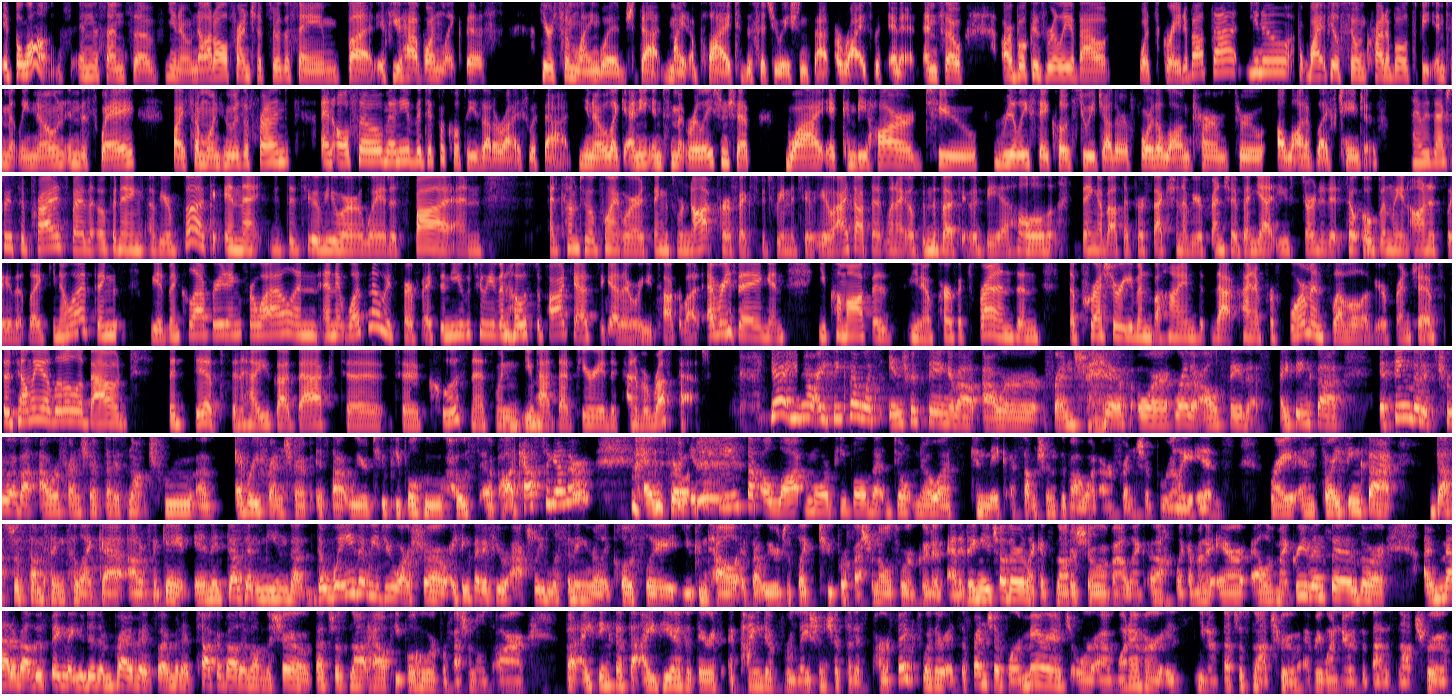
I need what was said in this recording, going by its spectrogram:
it belongs in the sense of you know not all friendships are the same but if you have one like this here's some language that might apply to the situations that arise within it. And so our book is really about what's great about that, you know, why it feels so incredible to be intimately known in this way by someone who is a friend, and also many of the difficulties that arise with that, you know, like any intimate relationship, why it can be hard to really stay close to each other for the long term through a lot of life changes. I was actually surprised by the opening of your book in that the two of you were away at a spa and had come to a point where things were not perfect between the two of you. I thought that when I opened the book, it would be a whole thing about the perfection of your friendship. And yet you started it so openly and honestly that like, you know what, things we had been collaborating for a while and and it wasn't always perfect. And you two even host a podcast together where you talk about everything and you come off as, you know, perfect friends and the pressure even behind that kind of performance level of your friendship. So tell me a little about the dips and how you got back to to closeness when you had that period kind of a rough patch Yeah, you know, I think that what's interesting about our friendship, or rather, I'll say this I think that a thing that is true about our friendship that is not true of every friendship is that we're two people who host a podcast together. And so it just means that a lot more people that don't know us can make assumptions about what our friendship really is. Right. And so I think that that's just something to like get out of the gate. And it doesn't mean that the way that we do our show, I think that if you're actually listening really closely, you can tell is that we are just like two professionals who are good at editing each other. Like it's not a show about like, ugh, like I'm going to air all of my grievances or I'm mad about this thing that you did in private. So I'm going to talk about it on the show. That's just not how people who are professionals are. But I think that the idea that there is a kind of relationship that is perfect, whether it's a friendship or a marriage or a whatever, is, you know, that's just not true. Everyone knows that that is not true.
